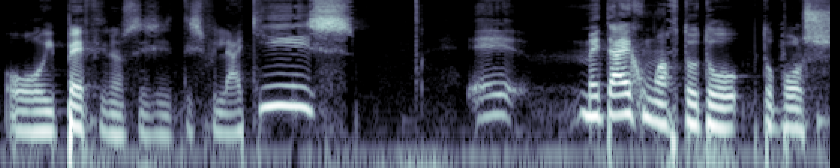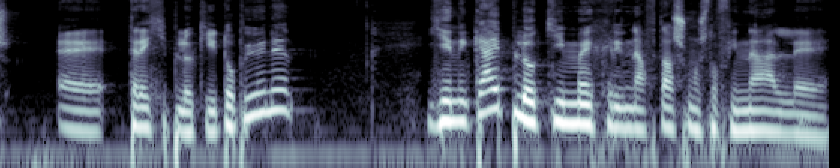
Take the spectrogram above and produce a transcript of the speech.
ο υπεύθυνος της, της φυλακής. Ε, μετά έχουμε αυτό το, το πώς ε, τρέχει η πλοκή, το οποίο είναι γενικά η πλοκή μέχρι να φτάσουμε στο φινάλε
